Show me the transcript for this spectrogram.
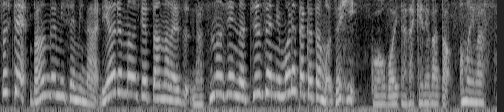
そして番組セミナーリアルマーケットアナライズ夏の陣の抽選に漏れた方もぜひご応募いただければと思います。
